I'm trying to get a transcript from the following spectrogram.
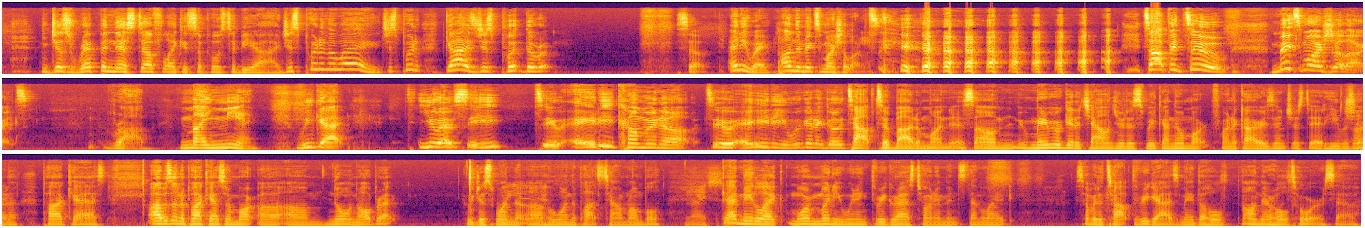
just repping their stuff like it's supposed to be I. Just put it away. Just put it, guys. Just put the. So anyway, on the mixed martial arts. Topic two mixed martial arts. Rob, my man, we got UFC 280 coming up. 280. We're gonna go top to bottom on this. Um, maybe we'll get a challenger this week. I know Mark Fornicari is interested. He was sure. on the podcast. I was on the podcast with Mark, uh, um, Nolan Albrecht, who just won oh, yeah. the uh, who won the Pottstown Rumble. Nice. Guy made like more money winning three grass tournaments than like some of the top three guys made the whole on their whole tour. So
